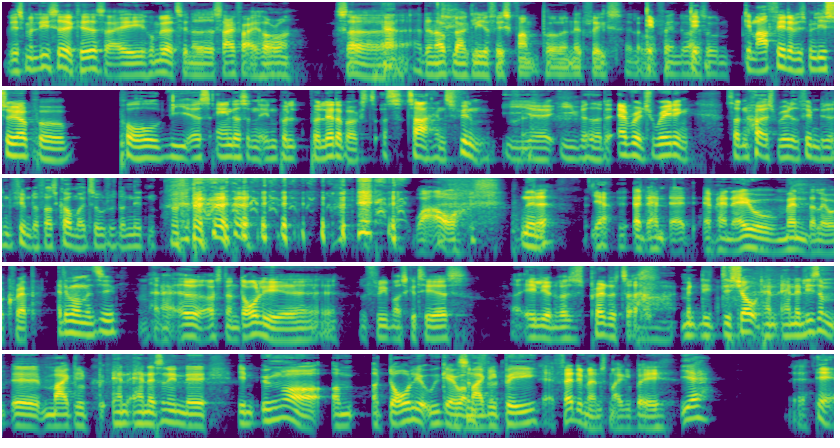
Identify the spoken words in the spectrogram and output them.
hvis man lige sidder og keder sig i humør til noget sci-fi horror, så ja. er den oplagt lige at fiske frem på Netflix, eller hvor fanden det var, så den. det er meget fedt, at hvis man lige søger på Paul V.S. Anderson inde på, på Letterboxd, og så tager hans film i, øh, i, hvad hedder det, average rating, så er den højst rated film, det er den film, der først kommer i 2019. Wow. Men, Ja. ja. ja, At han, at, at han er jo manden, der laver crap. det må man sige. Han er jo også den dårlige uh, The Three Musketeers, og Alien vs. Predator. Men det, det er sjovt, han, han er ligesom øh, Michael, han, han er sådan en, øh, en yngre og, og dårligere udgave af Michael Bay. Ja, fattigmands Michael Bay. Ja, Ja,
